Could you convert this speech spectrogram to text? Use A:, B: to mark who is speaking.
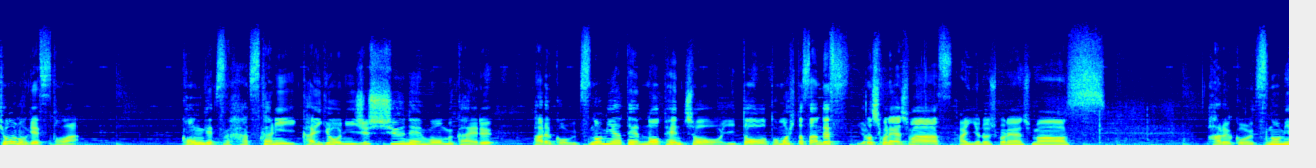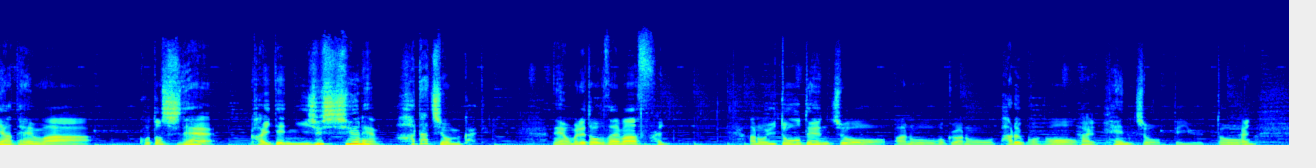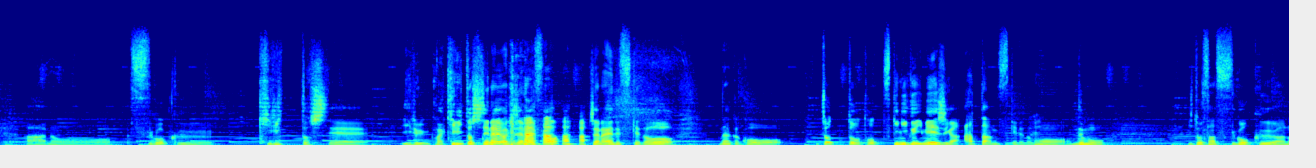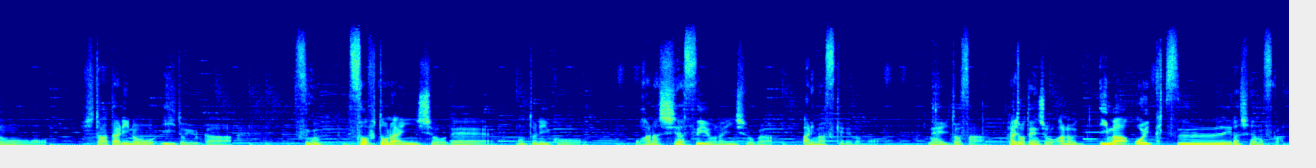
A: 今日のゲストは今月20日に開業20周年を迎えるパルコ宇都宮店の店長伊藤智人さんです。よろしくお願いします。
B: はいよろしくお願いします。
A: パルコ宇都宮店は今年で開店20周年20歳を迎えている。ねおめでとうございます。
B: はい。
A: あの伊藤店長あの僕あのパルコの
B: はい。
A: 店長っていうと、
B: はい。
A: あのすごくキリッとしているまあキリッとしてないわけじゃないですよ。じゃないですけどなんかこうちょっととっつきにくいイメージがあったんですけれども、でも伊藤さんすごくあの人当たりのいいというかすごくソフトな印象で本当にこうお話しやすいような印象がありますけれども。ね伊藤さん、伊藤店長あの今おいくついらっしゃいますか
